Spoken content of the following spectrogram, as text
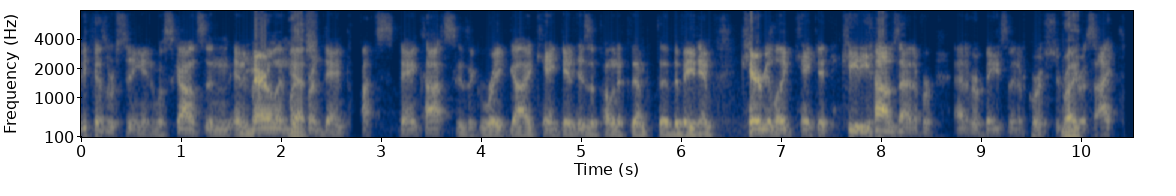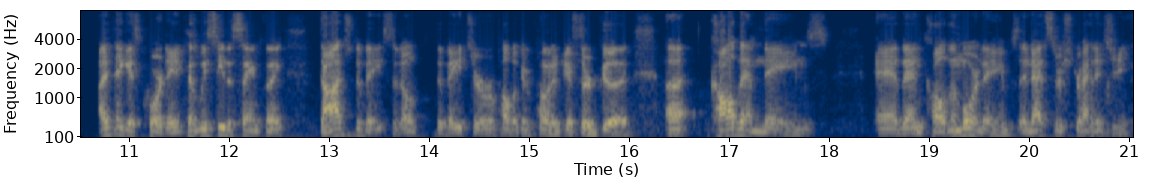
because we're seeing it in Wisconsin and Maryland. My yes. friend Dan Cox, Dan Cox is a great guy. Can't get his opponent to, to debate him. Kari Lake can't get Katie Hobbs out of her out of her basement. Of course. Right. I I think it's coordinated because we see the same thing. Dodge debates, so don't debate your Republican opponent if they're good. Uh, call them names, and then call them more names, and that's their strategy.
